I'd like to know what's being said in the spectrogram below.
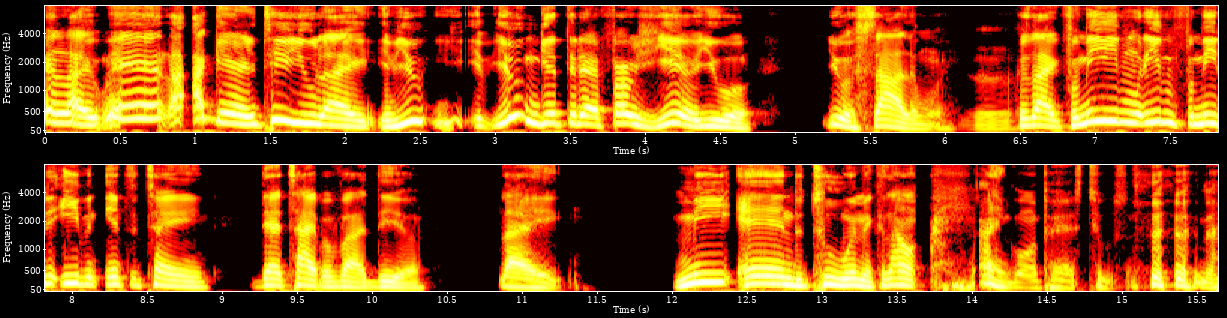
And like, man, I, I guarantee you, like, if you if you can get to that first year, you a you a solid one. Yeah. Cause like for me, even even for me to even entertain that type of idea, like me and the two women, cause I don't I ain't going past two. So. Nah.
